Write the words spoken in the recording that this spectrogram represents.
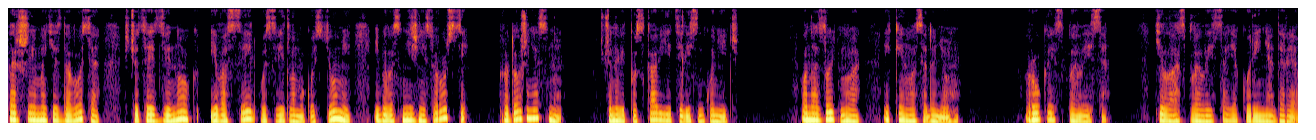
Першої миті здалося, що цей дзвінок і Василь у світлому костюмі і білосніжній сорочці продовження сну, що не відпускав її цілісіньку ніч. Вона зойкнула і кинулася до нього. Руки сплелися, тіла сплелися, як коріння дерев.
